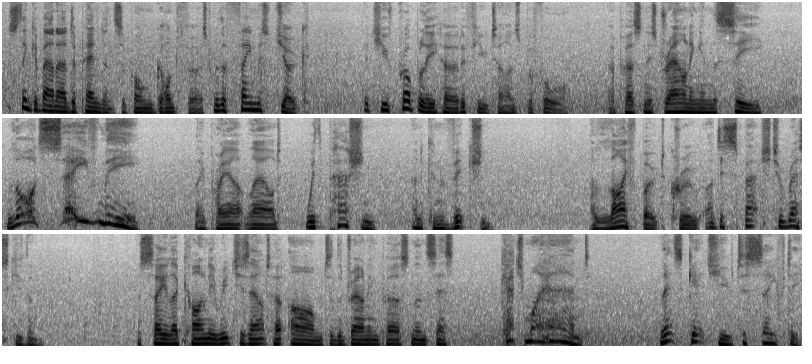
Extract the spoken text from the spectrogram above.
Let's think about our dependence upon God first with a famous joke that you've probably heard a few times before. A person is drowning in the sea. Lord, save me! They pray out loud with passion and conviction. A lifeboat crew are dispatched to rescue them. A sailor kindly reaches out her arm to the drowning person and says, Catch my hand! Let's get you to safety.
